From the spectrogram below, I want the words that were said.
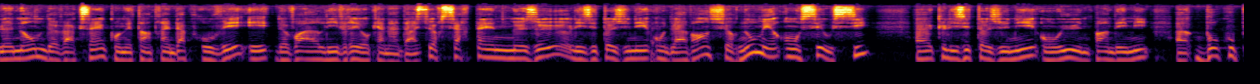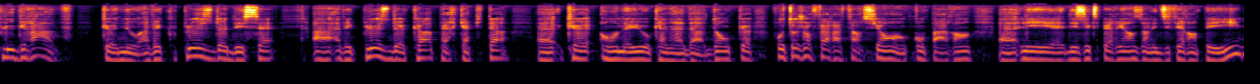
le nombre de vaccins qu'on est en train d'approuver et de voir livrer au Canada. Sur certaines mesures, les États-Unis ont de l'avance sur nous, mais on sait aussi euh, que les États-Unis ont eu une pandémie beaucoup plus grave que nous, avec plus de décès, euh, avec plus de cas per capita euh, qu'on a eu au Canada. Donc, euh, faut toujours faire attention en comparant les, les expériences dans les différents pays.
